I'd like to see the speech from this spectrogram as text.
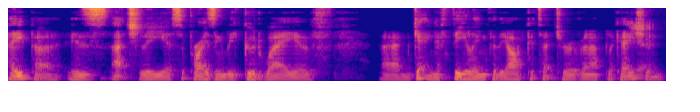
paper is actually a surprisingly good way of um, getting a feeling for the architecture of an application.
